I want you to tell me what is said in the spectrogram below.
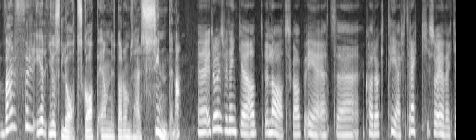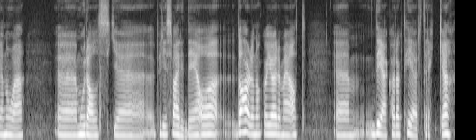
hvorfor er just latskap en av de her syndene? Eh, Jeg tror hvis vi tenker at latskap er et eh, karaktertrekk, så er det ikke noe eh, moralsk prisverdig. Og da har det noe å gjøre med at det karaktertrekket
